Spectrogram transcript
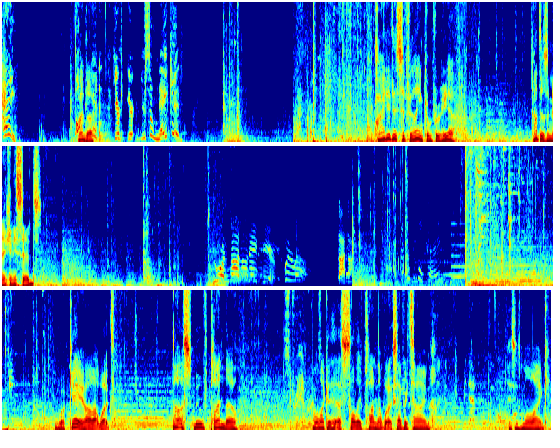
Hey! Oh, Hi oh there. man, you're you're you're so naked. Why did a civilian come through here? That doesn't make any sense. Okay, well that worked. Not a smooth plan though. I want like a, a solid plan that works every time. This is more like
